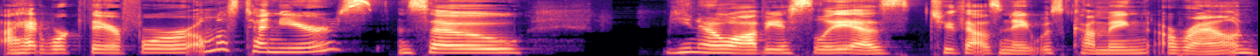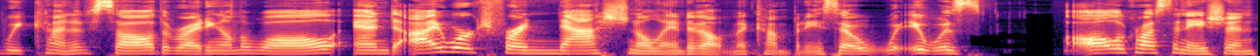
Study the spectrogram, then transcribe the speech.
I had worked there for almost ten years. And so, you know, obviously, as 2008 was coming around, we kind of saw the writing on the wall. And I worked for a national land development company, so it was all across the nation,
